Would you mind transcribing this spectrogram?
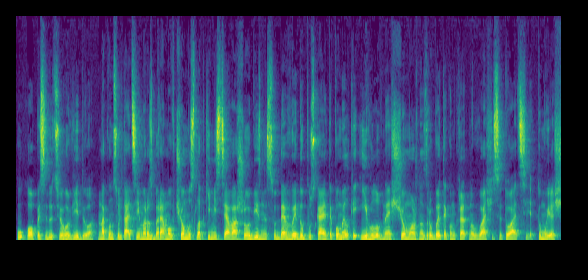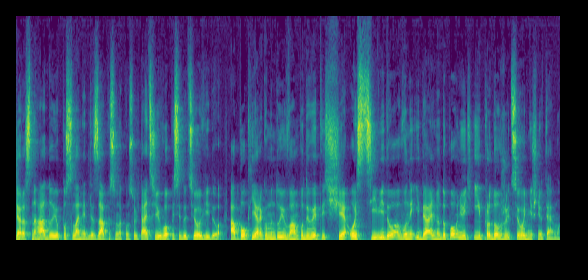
У описі до цього відео на консультації ми розберемо, в чому слабкі місця вашого бізнесу, де ви допускаєте помилки, і головне, що можна зробити конкретно в вашій ситуації. Тому я ще раз нагадую, посилання для запису на консультацію в описі до цього відео. А поки я рекомендую вам подивитись ще ось ці відео, вони ідеально доповнюють і продовжують сьогоднішню тему.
